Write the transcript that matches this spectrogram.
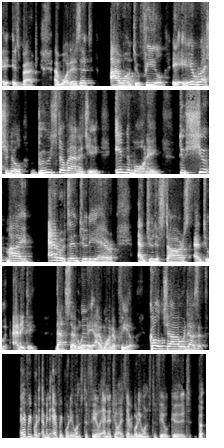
is back. And what is it? I want to feel an irrational boost of energy in the morning to shoot my arrows into the air and to the stars and to anything. That's the way I want to feel. Cold shower does it. Everybody, I mean, everybody wants to feel energized. Everybody wants to feel good. But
